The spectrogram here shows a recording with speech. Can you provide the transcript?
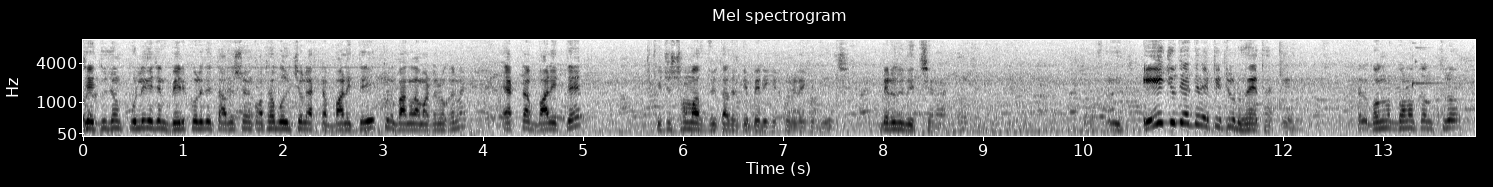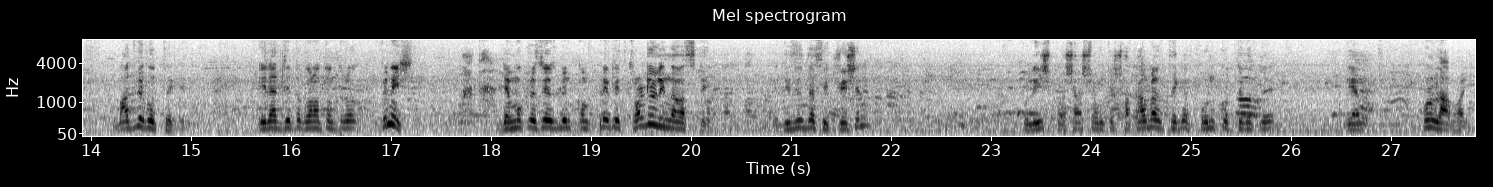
যে দুজন পুলিং এজেন্ট বের করে দিয়ে তাদের সঙ্গে কথা বলছিল একটা বাড়িতে এক্ষুনি বাংলা মাঠের ওখানে একটা বাড়িতে কিছু সমাজদ্রোহী তাদেরকে ব্যারিকেড করে রেখে দিয়েছে। বেরোতে দিচ্ছে না। এই- যদি এদের অ্যাটিটিউড হয়ে থাকে তাহলে গণতন্ত্র বাঁচবে থেকে এই রাজ্যে তো গণতন্ত্র finish democracy has been completely throttled in our state. This is the situation. Police প্রশাসনকে সকালবেলা থেকে ফোন করতে করতে কোনো লাভ হয়নি।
